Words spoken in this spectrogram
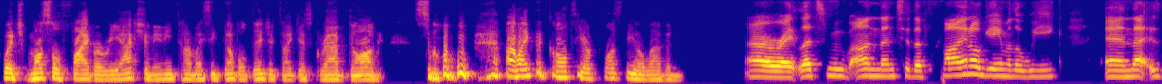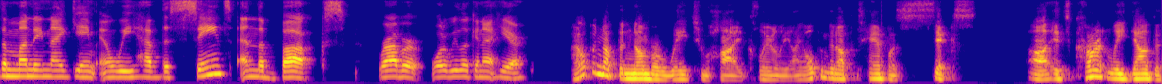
twitch muscle fiber reaction anytime I see double digits. I just grab dog. So I like the Colts here plus the 11. All right, let's move on then to the final game of the week, and that is the Monday night game, and we have the Saints and the Bucks. Robert, what are we looking at here? I opened up the number way too high. Clearly, I opened it up Tampa six. Uh, it's currently down to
